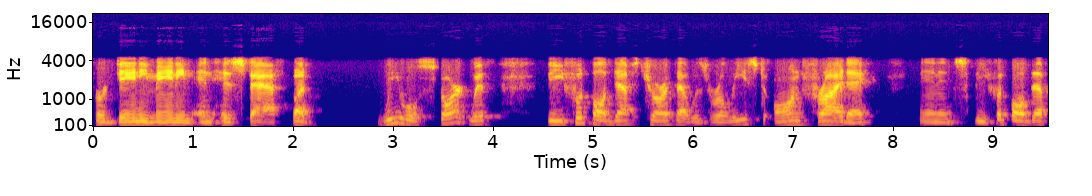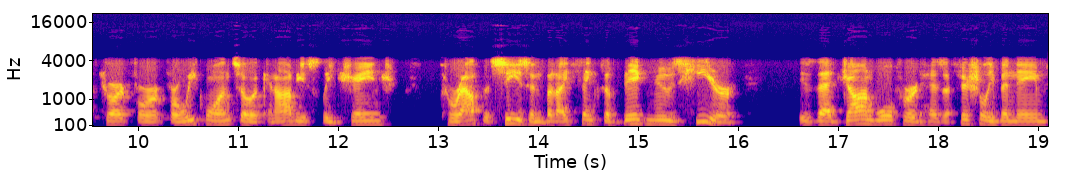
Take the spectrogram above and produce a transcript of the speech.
for Danny Manning and his staff. But we will start with the football depth chart that was released on Friday. And it's the football depth chart for, for week one, so it can obviously change throughout the season. But I think the big news here is that John Wolford has officially been named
